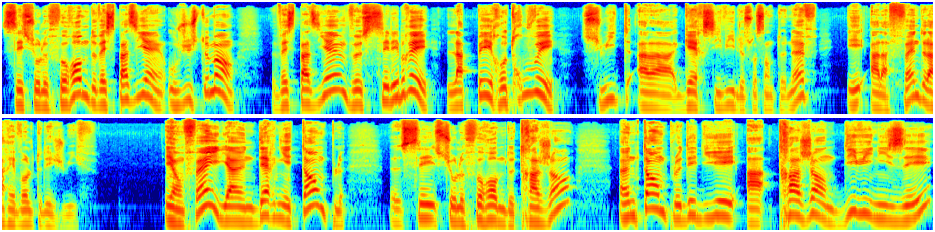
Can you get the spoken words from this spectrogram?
C'est sur le forum de Vespasien, où justement Vespasien veut célébrer la paix retrouvée suite à la guerre civile de 69 et à la fin de la révolte des Juifs. Et enfin, il y a un dernier temple, c'est sur le forum de Trajan, un temple dédié à Trajan divinisé.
